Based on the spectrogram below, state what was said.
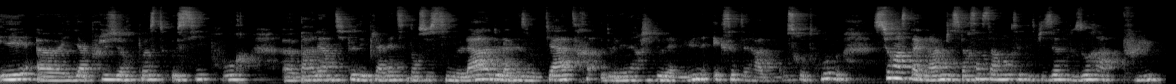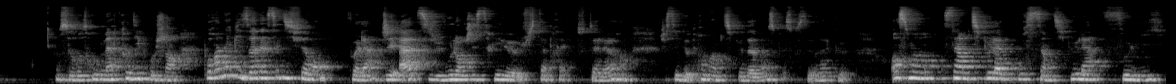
Et il y a plusieurs posts aussi pour parler un petit peu des planètes dans ce signe-là, de la maison 4, de l'énergie de la lune, etc. Donc on se retrouve sur Instagram. J'espère sincèrement que cet épisode vous aura plu. On se retrouve mercredi prochain pour un épisode assez différent. Voilà, j'ai hâte, je vais vous l'enregistrer juste après, tout à l'heure. J'essaie de prendre un petit peu d'avance parce que c'est vrai que En ce moment, c'est un petit peu la course, c'est un petit peu la folie.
